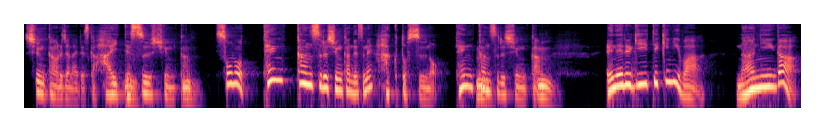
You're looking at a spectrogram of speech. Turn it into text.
瞬間あるじゃないですか。吐いて吸う瞬間。うんその転換する瞬間ですね。吐くと吸うの。転換する瞬間。うん。エネルギー的には何が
